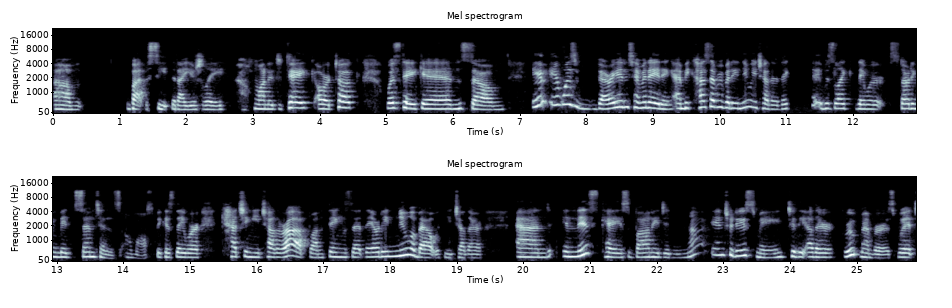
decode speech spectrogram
Um, but the seat that I usually wanted to take or took was taken. So it, it was very intimidating. And because everybody knew each other, they it was like they were starting mid sentence almost because they were catching each other up on things that they already knew about with each other. And in this case, Bonnie did not introduce me to the other group members, which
